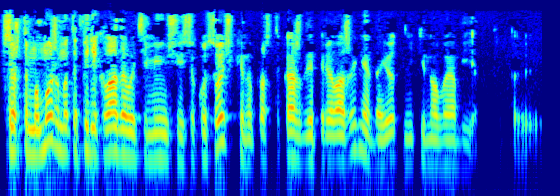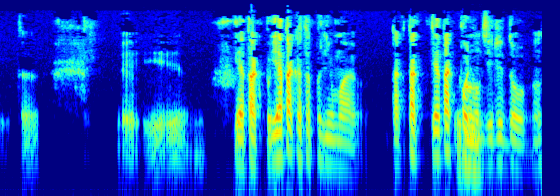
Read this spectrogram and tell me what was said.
все, что мы можем, это перекладывать имеющиеся кусочки, но просто каждое переложение дает некий новый объект. Это, и, я, так, я так это понимаю. Так, так, я так понял ну, Деридо. Ну,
